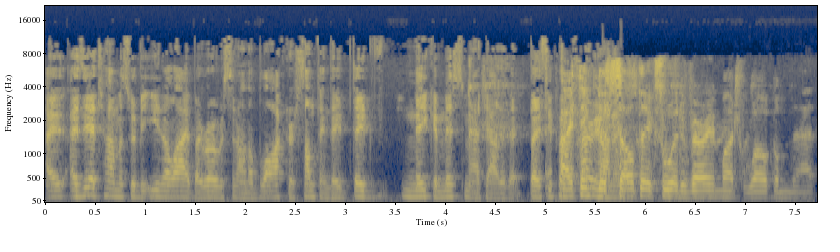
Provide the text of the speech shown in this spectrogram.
I, Isaiah Thomas would be eaten alive by Roberson on the block or something. They they'd make a mismatch out of it. But if you put I think the him- Celtics would very much welcome that.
